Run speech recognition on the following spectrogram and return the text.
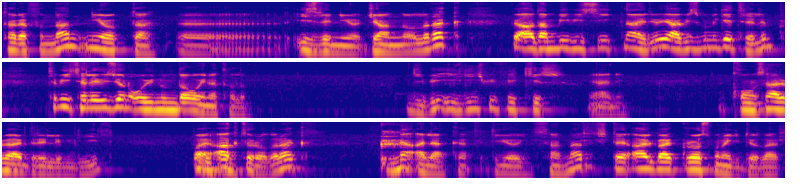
tarafından New York'ta e, izleniyor canlı olarak. Ve adam BBC ikna ediyor ya biz bunu getirelim tabii televizyon oyununda oynatalım gibi ilginç bir fikir yani konser verdirelim değil. Bayağı aktör olarak ne alaka diyor insanlar. İşte Albert Grossman'a gidiyorlar.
